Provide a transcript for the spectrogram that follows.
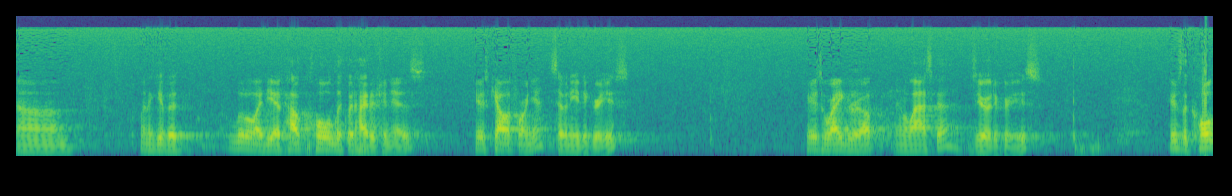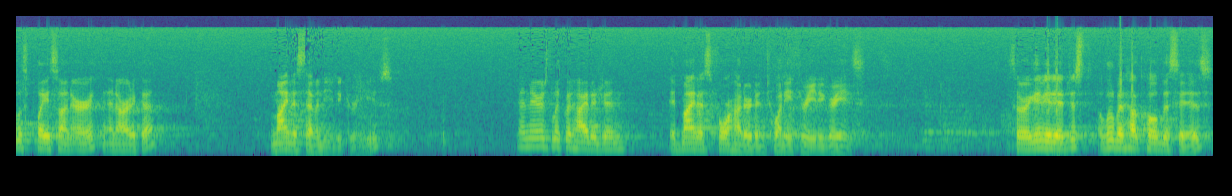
Um, I'm going to give a little idea of how cold liquid hydrogen is. Here's California, 70 degrees. Here's where I grew up in Alaska, 0 degrees. Here's the coldest place on Earth, Antarctica, minus 70 degrees. And there's liquid hydrogen at minus 423 degrees. So we're going to get just a little bit how cold this is.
